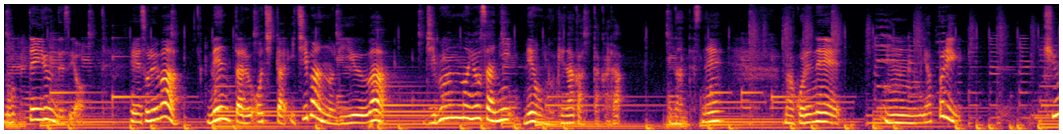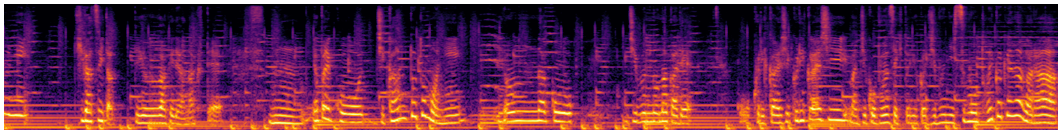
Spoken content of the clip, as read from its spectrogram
載っているんですよ。えー、それはメンタル落ちた一番の理由は自分の良さに目を向けなかったからなんですね。まあこれねうんやっぱり急に気がついたっていうわけではなくて、うん、やっぱりこう時間とともにいろんなこう自分の中でこう繰り返し繰り返し、まあ、自己分析というか自分に質問を問いかけながら、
